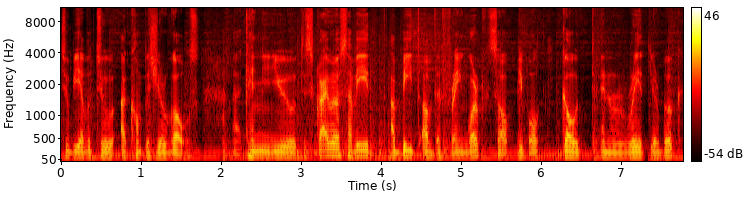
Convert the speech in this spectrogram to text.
to be able to accomplish your goals. Uh, can you describe us a bit a bit of the framework so people go and read your book?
